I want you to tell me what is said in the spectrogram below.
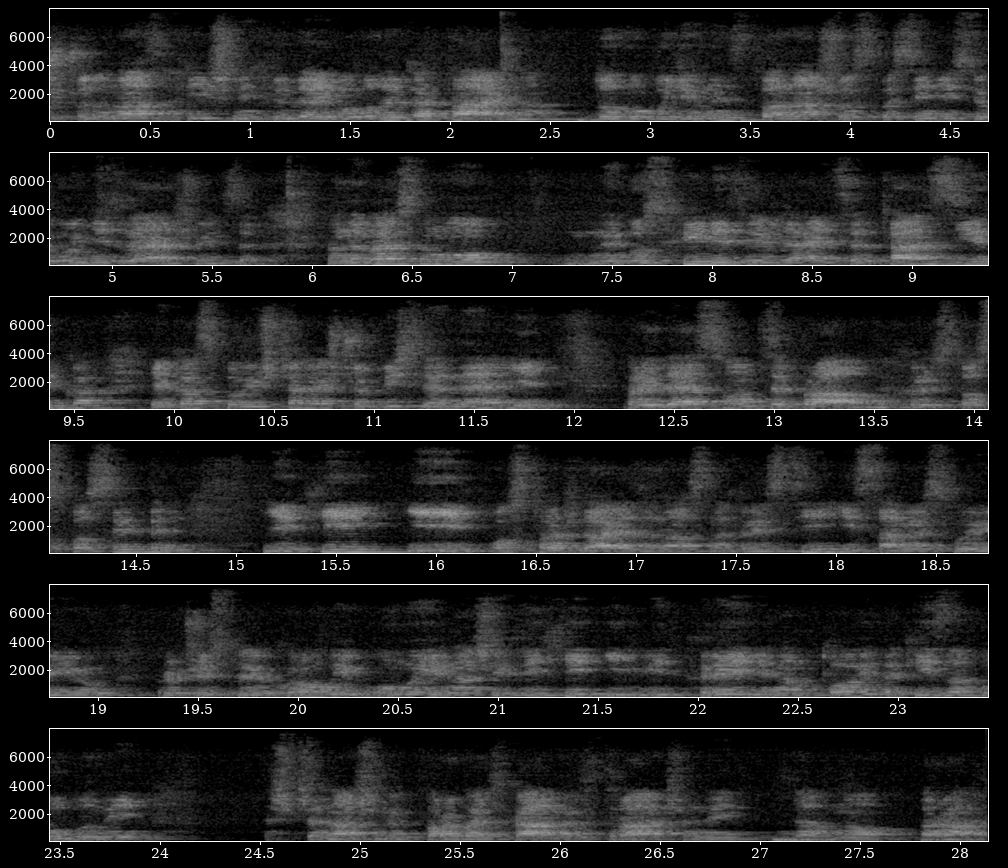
щодо нас, грішних людей, бо велика тайна домобудівництва нашого спасіння сьогодні звершується. На небесному небосхилі з'являється та зірка, яка сповіщає, що після неї прийде сонце правди, Христос Спаситель, який і постраждає за нас на Христі, і саме своєю прочистою кров'ю омиє наші гріхи і відкриє нам той такий загублений ще нашими прабатьками втрачений давно рай.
